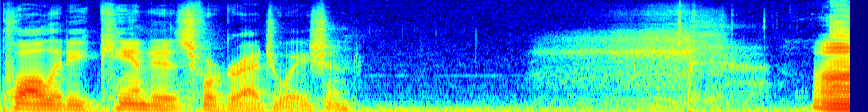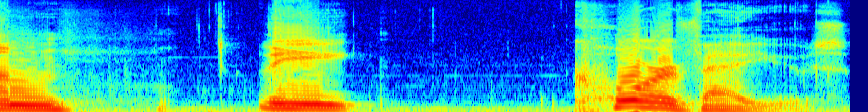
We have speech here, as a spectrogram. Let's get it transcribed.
quality candidates for graduation. Um, the core values.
